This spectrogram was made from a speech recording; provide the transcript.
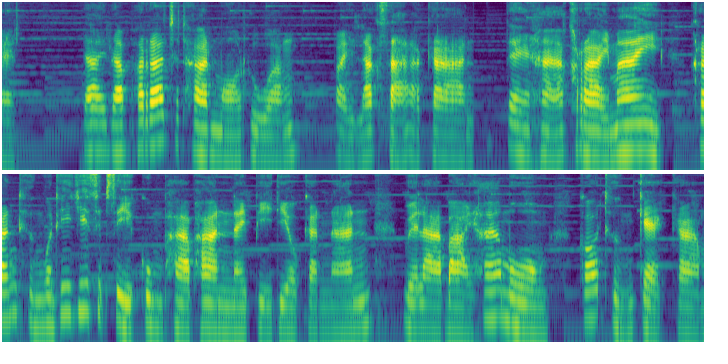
2448 ได้รับพระราชทานหมอหลวงไปรักษาอาการ แต่หาคลายไม่ ครั้นถึงวันที่ 24 กุมภาพันธ์ในปีเดียวกันนั้น เวลาบ่าย 5 โมงก็ถึงแก่กรรม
